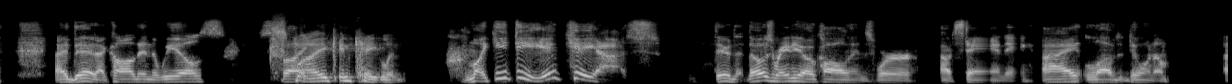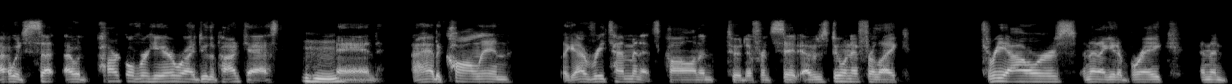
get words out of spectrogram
I did. I called in the wheels, Spike, Spike and Caitlin. Mikey D, and Chaos. Dude, those radio call-ins were outstanding. I loved doing them. I would set. I would park over here where I do the podcast, Mm-hmm. and I had to call in like every 10 minutes, calling to a different city. I was doing it for like three hours and then I get a break and then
